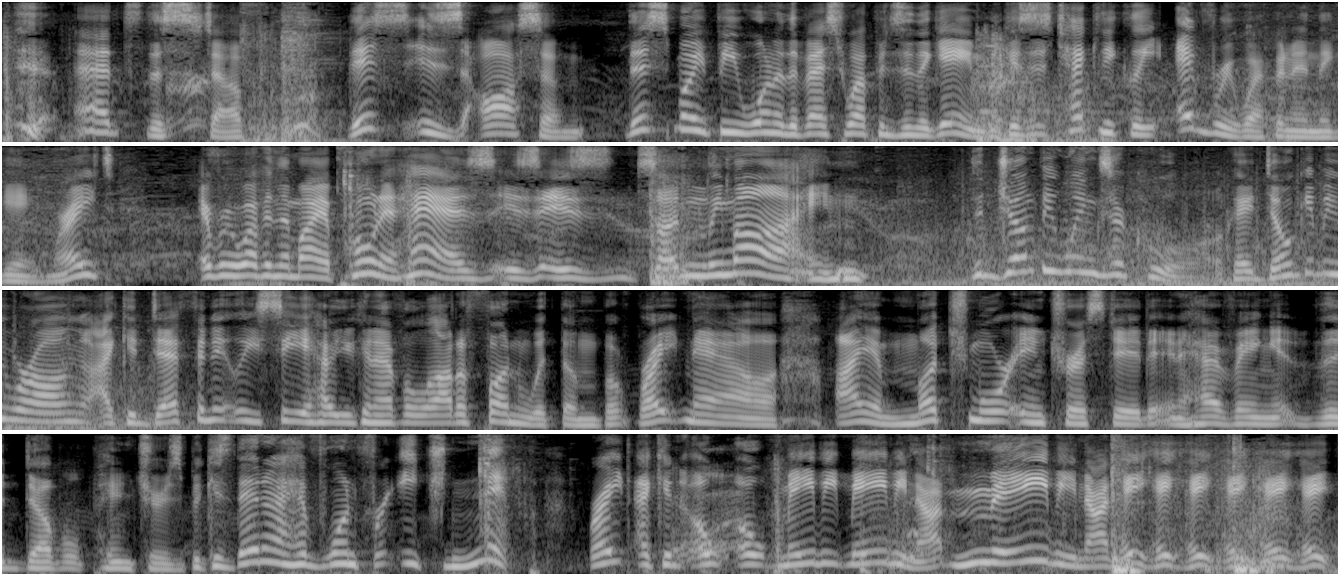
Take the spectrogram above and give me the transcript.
That's the stuff. This is awesome. This might be one of the best weapons in the game because it's technically every weapon in the game, right? Every weapon that my opponent has is is suddenly mine. The jumpy wings are cool, okay? Don't get me wrong, I could definitely see how you can have a lot of fun with them, but right now, I am much more interested in having the double pinchers, because then I have one for each nip, right? I can, oh, oh, maybe, maybe not, maybe not, hey, hey, hey, hey, hey, hey.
